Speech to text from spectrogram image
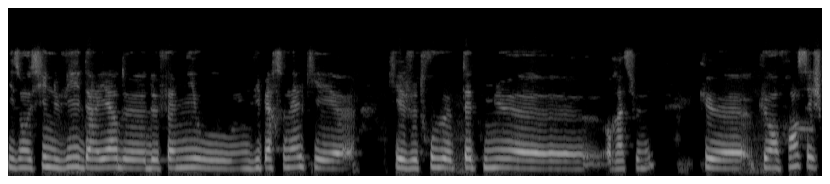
ils ont aussi une vie derrière de, de famille ou une vie personnelle qui est, qui est je trouve, peut-être mieux rationnée qu'en France. Et je,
